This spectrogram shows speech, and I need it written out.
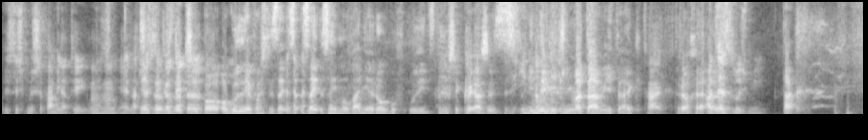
jesteśmy szefami na tej ulicy. Nie? Na Nie, to 35 znaczy, to, bo ogólnie właśnie zaj, zaj, zajmowanie rogów ulic to mi się kojarzy z, Z inną- innymi klimatami, tak? Tak, Trochę, Ale ale- też z ludźmi. Tak.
